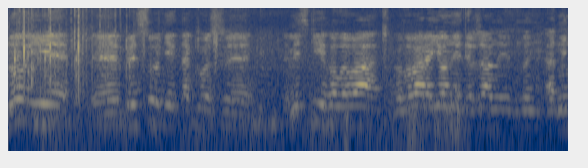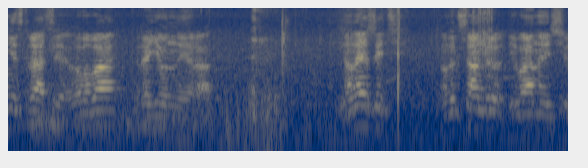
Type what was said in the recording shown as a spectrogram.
Ну і е, присутній також е, міський голова, голова районної державної адміністрації, голова районної ради. Належить Олександру Івановичу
